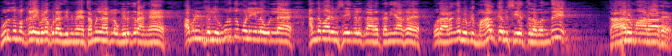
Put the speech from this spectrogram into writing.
உருது மக்களை விடக்கூடாது இனிமே. தமிழ்நாட்டில் அவங்க இருக்கிறாங்க. அப்படின்னு சொல்லி உருது மொழியில உள்ள அந்த மாதிரி விஷயங்களுக்காக தனியாக ஒரு அரங்கம் இப்படி மார்க்க விஷயத்துல வந்து தாறுமாறாக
